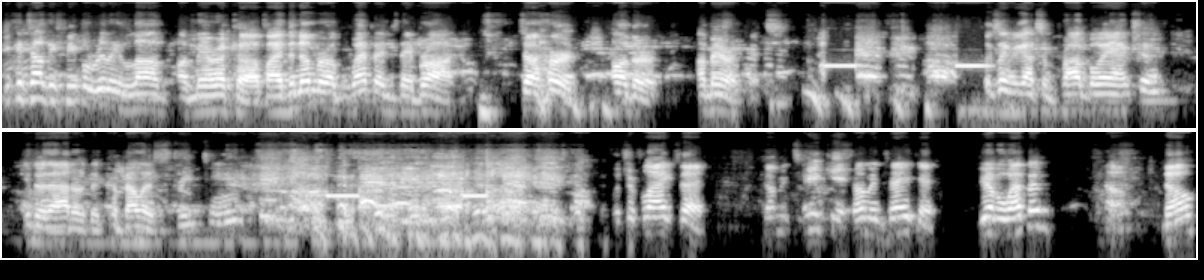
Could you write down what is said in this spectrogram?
You can tell these people really love America by the number of weapons they brought to hurt other Americans. Looks like we got some Proud Boy action. Either that or the Cabela's street team. What's your flag say? Come and take it. Come and take it. You have a weapon? No. No?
